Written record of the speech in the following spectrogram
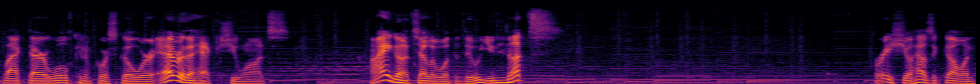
Black Dire Wolf can, of course, go wherever the heck she wants. I ain't gonna tell her what to do. You nuts? Horatio, how's it going?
